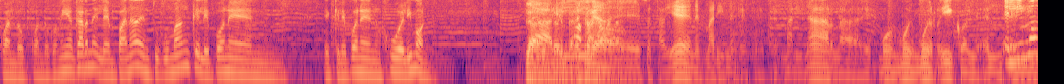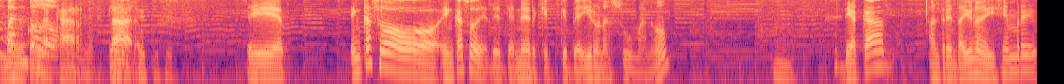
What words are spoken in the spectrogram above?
Cuando, cuando comía carne, la empanada en Tucumán que le ponen eh, que le ponen jugo de limón. Claro, y pero eso, queda- está bien, es, marina- es- es marinarla, es muy, muy, muy rico el, el- El limón va en con todo. las carnes, claro. Sí, sí, sí, sí. Eh, en caso, en caso de, de tener que, que pedir una suma, ¿no? Mm. De acá al 31 de diciembre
